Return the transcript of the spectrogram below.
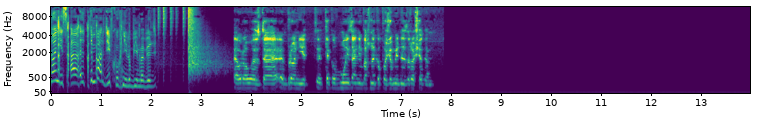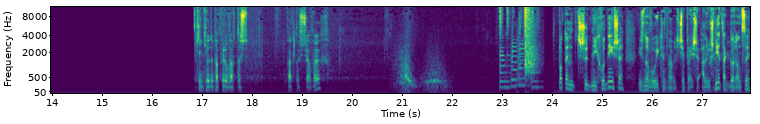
No nic, a e, tym bardziej w kuchni lubimy być. Euro USD broni t- tego moim zdaniem ważnego poziomu 1,07. Giełdy papierów wartość, wartościowych. Potem trzy dni chłodniejsze i znowu weekend ma być cieplejszy, ale już nie tak gorący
